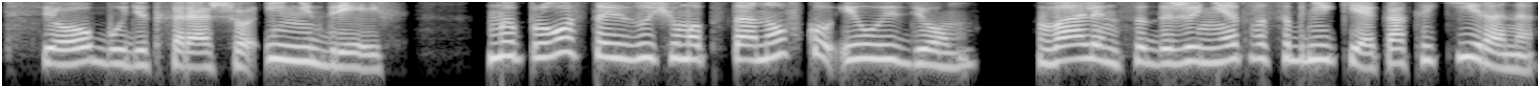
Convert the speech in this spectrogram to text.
Все будет хорошо, и не дрейф. Мы просто изучим обстановку и уйдем. Валенса даже нет в особняке, как и Кирана.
